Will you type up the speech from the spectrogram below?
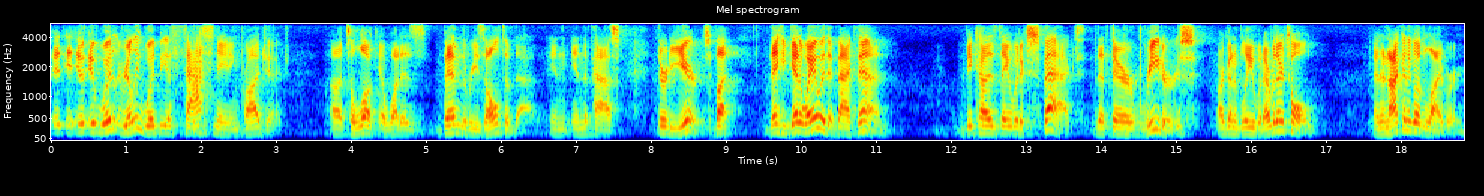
it, it, it, would really would be a fascinating project uh, to look at what has been the result of that in, in the past 30 years. But they could get away with it back then because they would expect that their readers are going to believe whatever they're told, and they're not going to go to the library.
